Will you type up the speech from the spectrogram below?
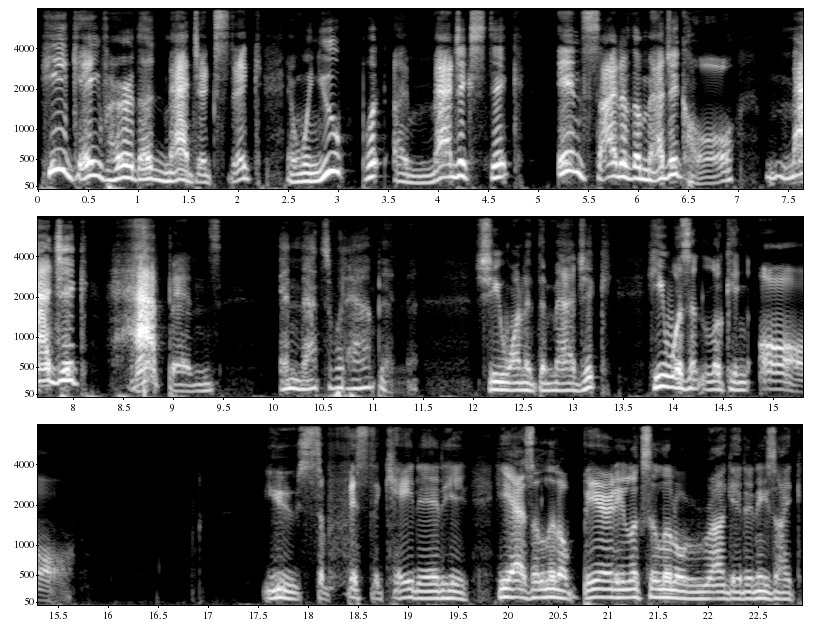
He gave her the magic stick, and when you put a magic stick inside of the magic hole, magic happens. And that's what happened. She wanted the magic. He wasn't looking all you sophisticated. He he has a little beard. He looks a little rugged, and he's like,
